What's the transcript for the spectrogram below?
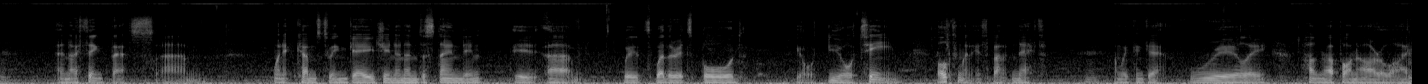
Mm. And I think that's um, when it comes to engaging and understanding it, um, with whether it's board, your, your team, ultimately it's about net. Mm. And we can get really hung up on ROI,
